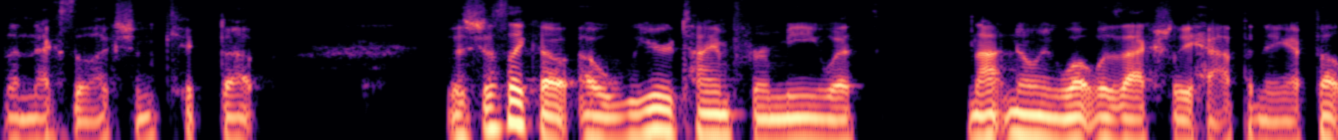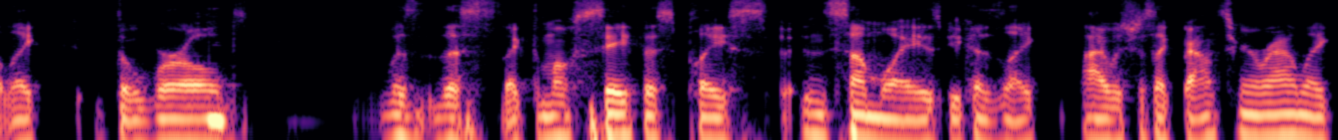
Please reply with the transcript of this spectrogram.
the next election kicked up, it was just like a, a weird time for me with not knowing what was actually happening. I felt like the world was this like the most safest place in some ways because like I was just like bouncing around. Like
